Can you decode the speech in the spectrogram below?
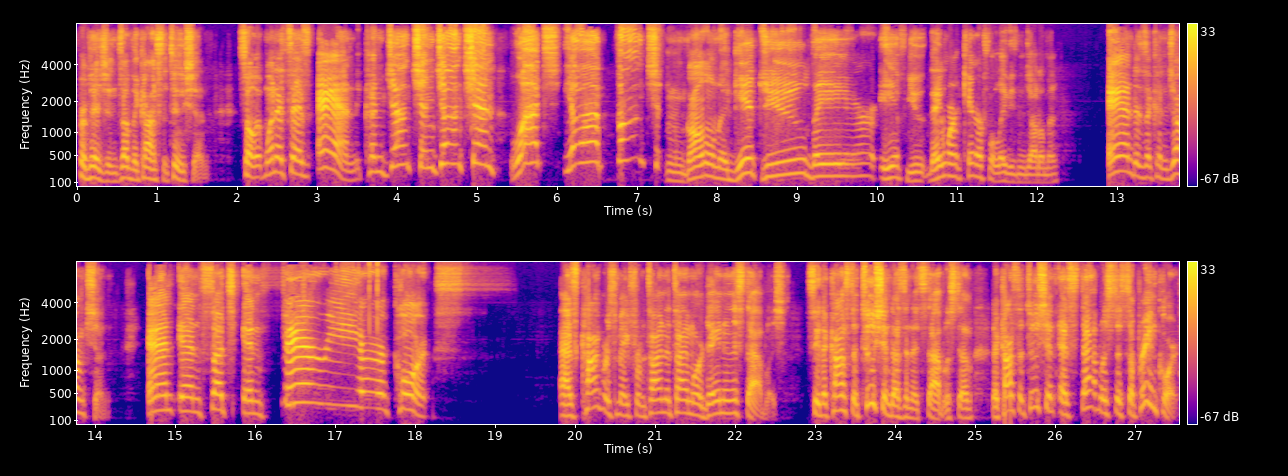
provisions of the Constitution. So when it says and conjunction junction, what's your function? I'm gonna get you there if you they weren't careful, ladies and gentlemen. And is a conjunction. And in such inferior courts as Congress may from time to time ordain and establish. See, the Constitution doesn't establish them. The Constitution established the Supreme Court.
